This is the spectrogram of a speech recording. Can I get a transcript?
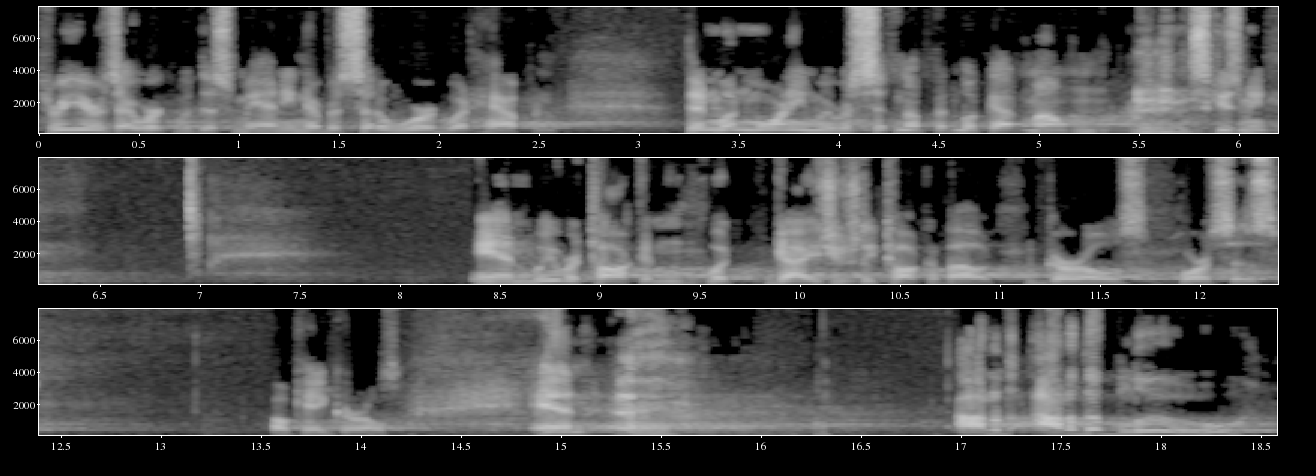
Three years I worked with this man. He never said a word what happened. Then one morning we were sitting up at Lookout Mountain, excuse me, And we were talking what guys usually talk about girls, horses. Okay, girls. And out, of, out of the blue,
